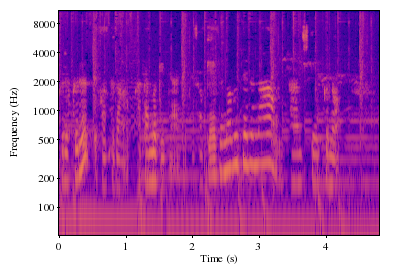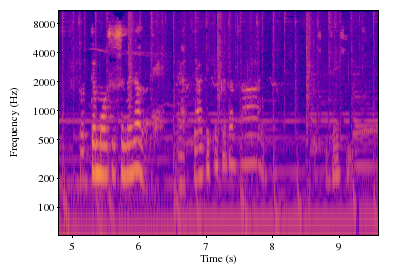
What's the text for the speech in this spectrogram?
くるくるって骨盤傾けてあげて、鼠径で伸びてるなぁ感じていくの、とってもおすすめなので、やってあげてください。ぜひぜひ。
